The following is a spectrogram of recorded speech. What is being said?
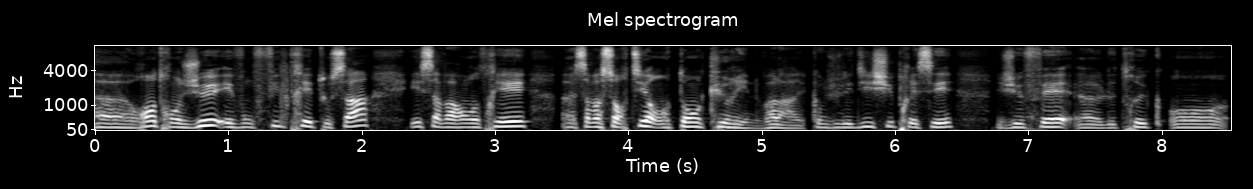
euh, rentrent en jeu et vont filtrer tout ça. Et ça va rentrer, ça va sortir en tant qu'urine. Voilà, comme je vous l'ai dit, je suis pressé. Je fais le truc en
